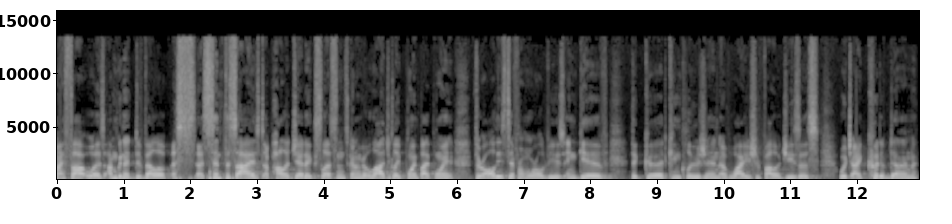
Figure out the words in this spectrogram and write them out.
my thought was I'm going to develop a, a, synthesized apologetics lesson that's going to go logically, point by point, through all these different worldviews and give the good conclusion of why you should follow Jesus, which I could have done,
